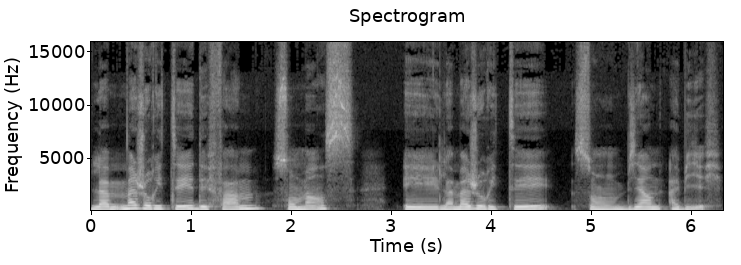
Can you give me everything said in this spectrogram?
la majorité des femmes sont minces et la majorité sont bien habillées.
